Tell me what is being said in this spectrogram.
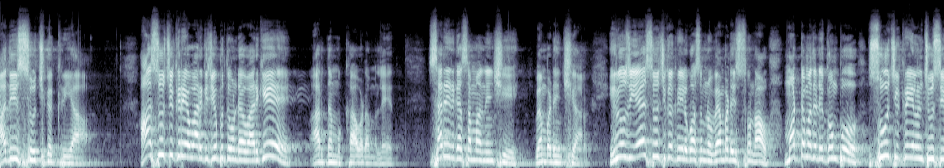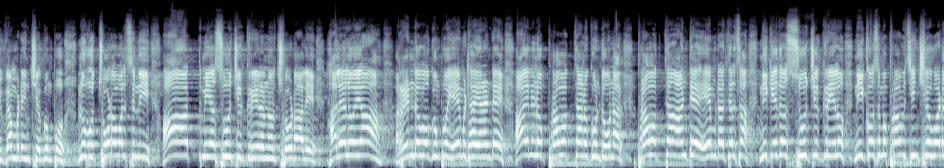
అది సూచక క్రియ. ఆ సూచక క్రియ వారికి చెబుతూ ఉండే వారికి అర్థం కావడం లేదు. శారీరక సంబంధించి వెంబడించారు. ఈరోజు ఏ సూచక క్రియల కోసం నువ్వు వెంబడిస్తున్నావు? మొట్టమొదటి గుంపు సూచక క్రియలను చూసి వెంబడించే గుంపు. నువ్వు చూడవలసింది ఆత్మీయ సూచక క్రియలను చూడాలి. హలేలోయ రెండవ గుంపు ఏమిటాయనంటే ఆయనను ప్రవక్త అనుకుంటూ ఉన్నారు. ప్రవక్త అంటే ఏమిటో తెలుసా? నీకేదో సూచక క్రియలు నీ కోసము ప్రవచించేవాడు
